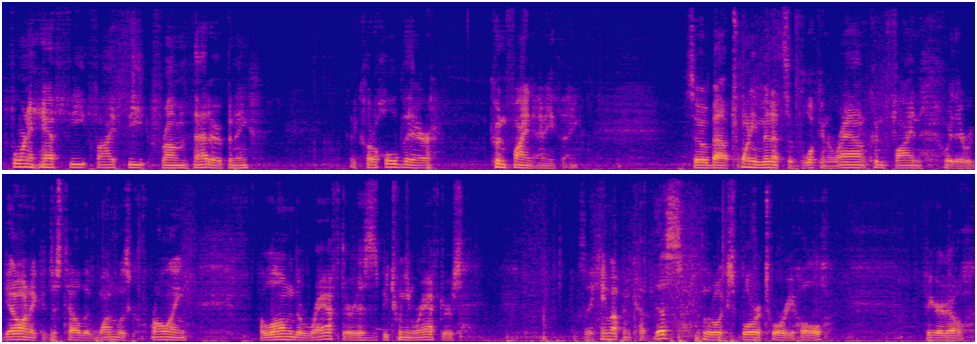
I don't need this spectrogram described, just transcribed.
four and a half feet, five feet from that opening. I cut a hole there, couldn't find anything. So about 20 minutes of looking around, couldn't find where they were going. I could just tell that one was crawling along the rafter. This is between rafters. So I came up and cut this little exploratory hole. Figured I'll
